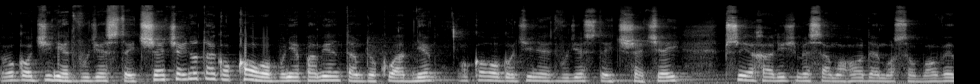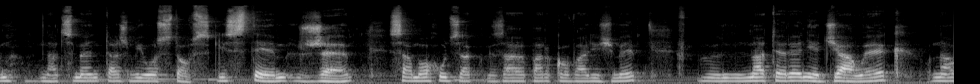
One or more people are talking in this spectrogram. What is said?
O godzinie 23, no tak około, bo nie pamiętam dokładnie, około godziny 23 przyjechaliśmy samochodem osobowym na cmentarz Miłostowski z tym, że samochód zaparkowaliśmy na terenie działek na,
